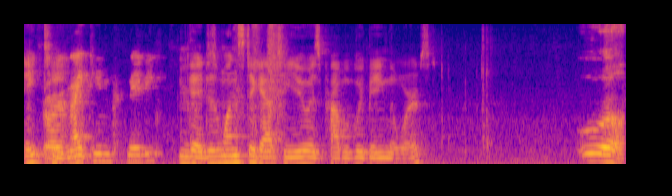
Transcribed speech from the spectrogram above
18 or 19, maybe. Okay, does one stick out to you as probably being the worst? Ugh.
